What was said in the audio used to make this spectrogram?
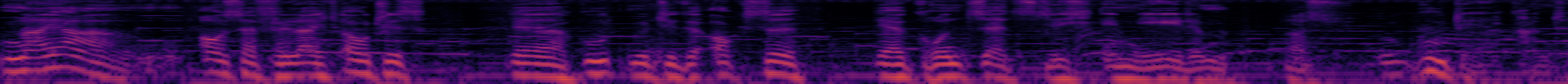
Naja, außer vielleicht Otis, der gutmütige Ochse, der grundsätzlich in jedem das Gute erkannte.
